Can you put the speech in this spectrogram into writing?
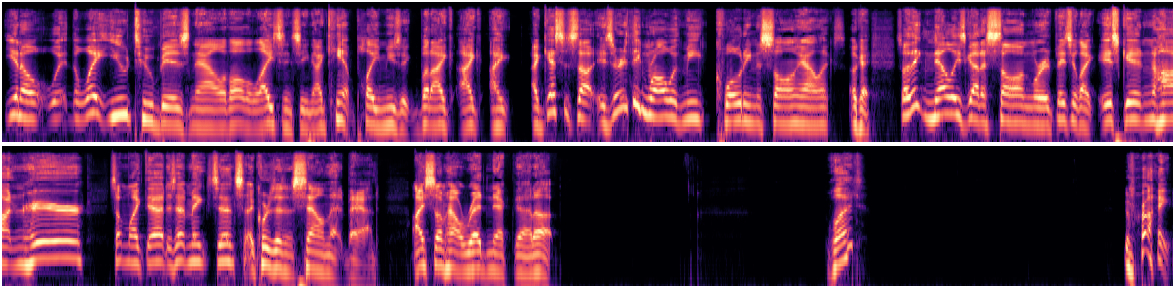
you know, the way YouTube is now with all the licensing, I can't play music, but I, I, I, I guess it's not. Is there anything wrong with me quoting a song, Alex? Okay, so I think Nelly's got a song where it's basically like "It's getting hot in here," something like that. Does that make sense? Of course, it doesn't sound that bad. I somehow redneck that up. What? Right,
